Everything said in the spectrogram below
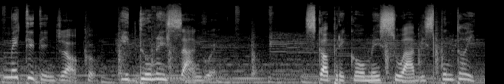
Mettiti in gioco e dona il sangue. Scopri come su avis.it.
